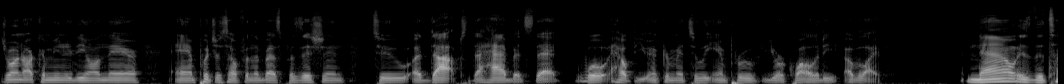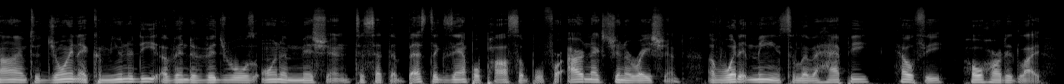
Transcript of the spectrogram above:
join our community on there, and put yourself in the best position to adopt the habits that will help you incrementally improve your quality of life. Now is the time to join a community of individuals on a mission to set the best example possible for our next generation of what it means to live a happy, healthy, wholehearted life.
